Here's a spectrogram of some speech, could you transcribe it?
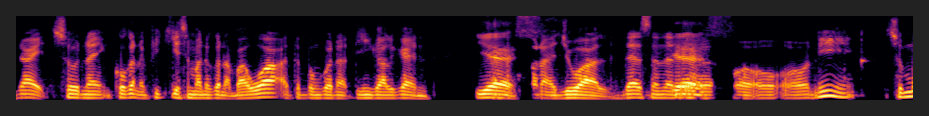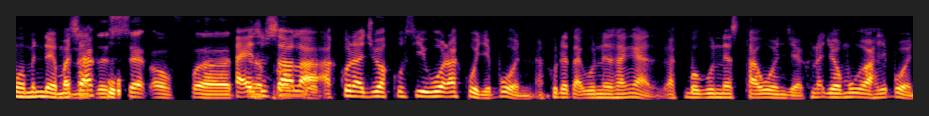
Right. So naik kau kena fikir sama ada kau nak bawa ataupun kau nak tinggal kan. Yes. Kau nak jual. That's another Yes. oh, oh, oh, ni semua benda macam Another aku. set of uh, Tak susah lah. problem. Aku nak jual kursi wood aku je pun. Aku dah tak guna sangat. Aku baru guna setahun je. Aku nak jual murah je pun.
